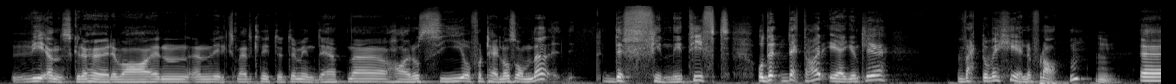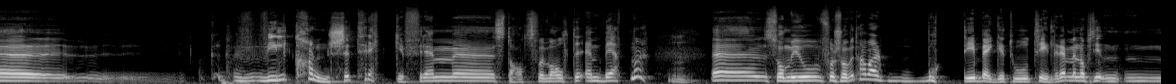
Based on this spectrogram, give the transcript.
vi ønsker å høre hva en, en virksomhet knyttet til myndighetene har å si og fortelle oss om det. Definitivt. Og det, dette har egentlig vært over hele flaten. Eh, vil kanskje trekke frem eh, statsforvalterembetene. Eh, som jo for så vidt har vært borti begge to tidligere. Men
